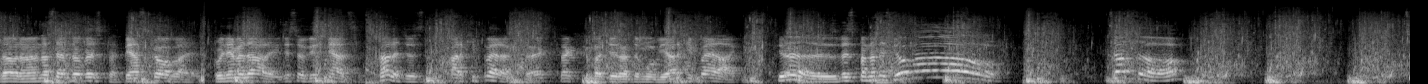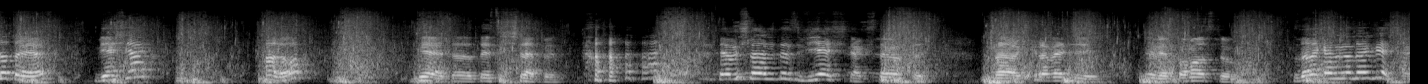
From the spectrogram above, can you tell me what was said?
Dobra, mamy następną wyspę. Piaskowa jest. Płyniemy dalej. Gdzie są wieśniacy? Ale to jest archipelag, tak? Tak chyba się na to mówi. Archipelag. Jest, wyspa na wyspie. O! Co to? Co to jest? Wieśniak? Halo? Nie, to, to jesteś ślepy. ja myślałem, że to jest wieśniak stojący na krawędzi, nie wiem, pomostu. Z daleka wygląda jak wieśniak.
